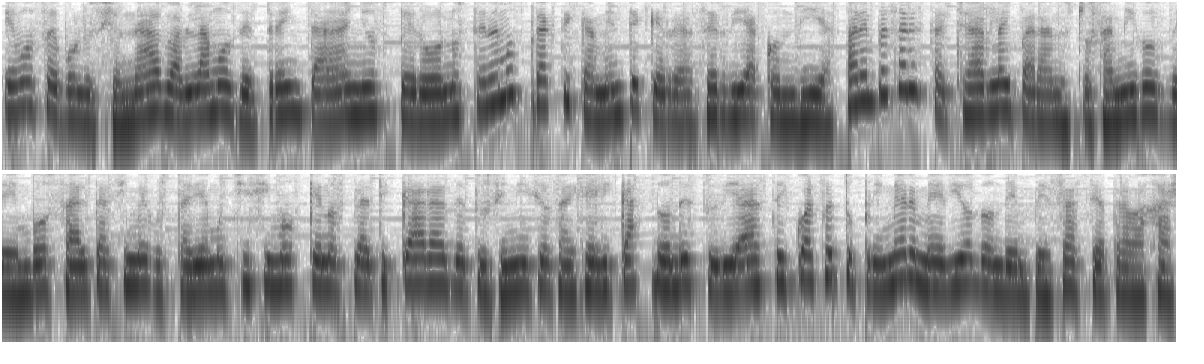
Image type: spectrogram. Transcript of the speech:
hemos evolucionado, hablamos de 30 años, pero nos tenemos prácticamente que rehacer día con día. Para empezar esta charla y para nuestros amigos de En Voz Alta, sí me gustaría muchísimo que nos platicaras de tus inicios, Angélica, dónde estudiaste y cuál fue tu primer medio donde empezaste a trabajar.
